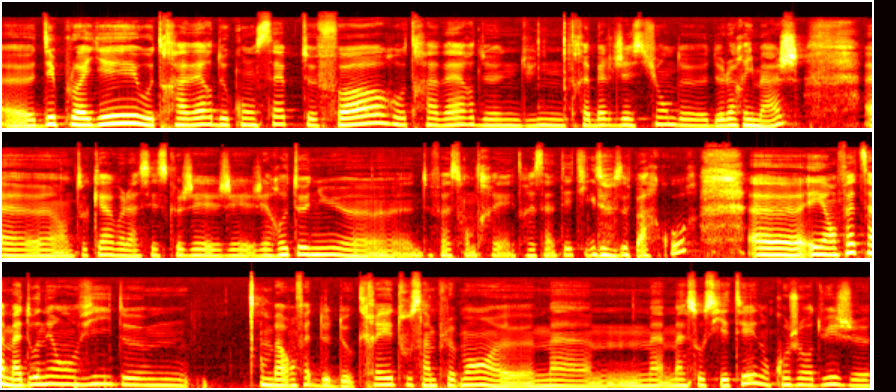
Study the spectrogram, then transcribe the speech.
déployées au travers de concepts forts, au travers d'une très belle gestion de, leur image. Euh, en tout cas, voilà, c'est ce que j'ai retenu euh, de façon très, très synthétique de ce parcours. Euh, et en fait, ça m'a donné envie de bah, en fait, de, créer tout simplement euh, ma, société. Donc aujourd'hui, je,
